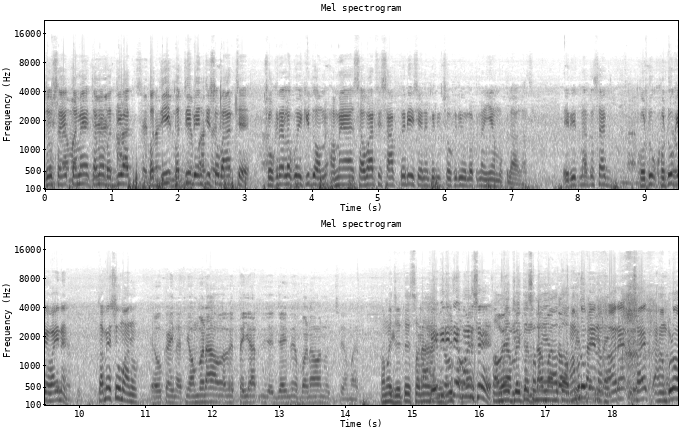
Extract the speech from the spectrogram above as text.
જો સાહેબ તમે તમે બધી વાત બધી બધી બેન્ચીસો બહાર છે. છોકરા લોકોએ કીધું અમે અમે સવારથી સાફ કરીએ છીએ અને પેલી છોકરીઓ લોકોને અહીંયા મોકલાવેલા છે. એ રીતના તો સાહેબ ખોટું ખોટું કહેવાય ને. તમે શું માનો? એવું કઈ નથી. હમણાં હવે તૈયાર જઈને ભણાવવાનું જ છે અમારે. તમે જે તે સમય કેવી રીતે ભણશે? તમે જે તે સમય હતા સાંભળો બેન અરે સાહેબ સાંભળો.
